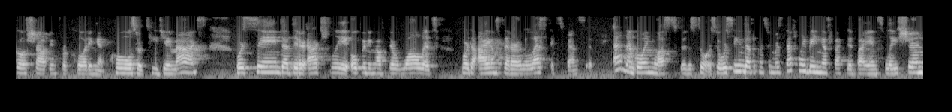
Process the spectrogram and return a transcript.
go shopping for clothing at Kohl's or TJ Maxx, we're seeing that they're actually opening up their wallets for the items that are less expensive and they're going less to the store. So we're seeing that the consumer is definitely being affected by inflation,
